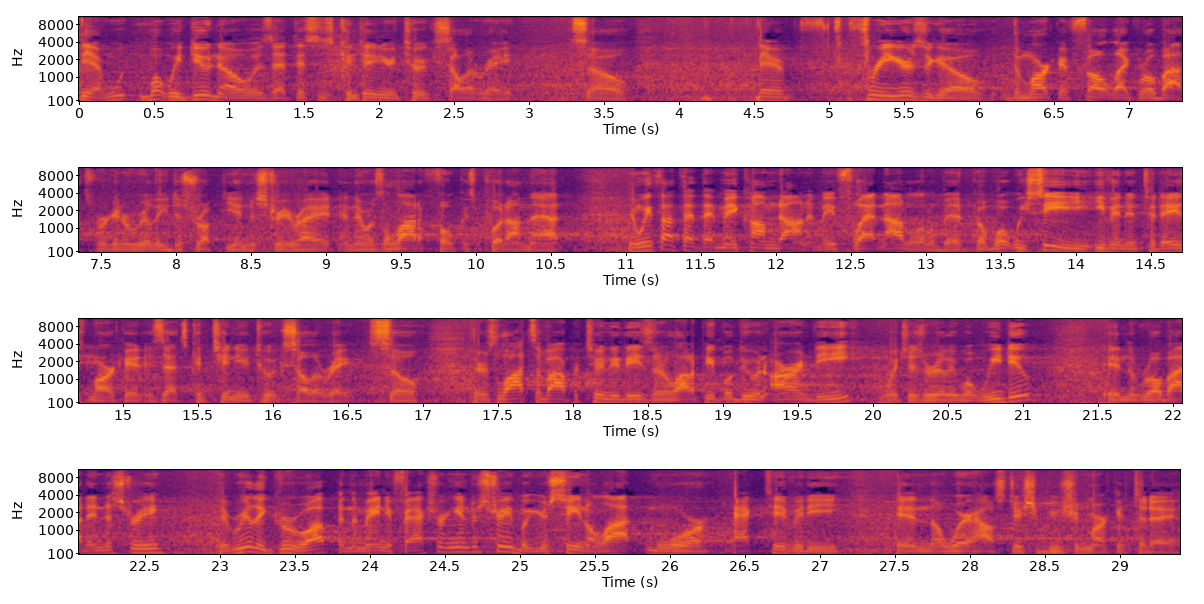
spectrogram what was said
Yeah, what we do know is that this is continuing to accelerate. So, there, three years ago, the market felt like robots were going to really disrupt the industry, right? And there was a lot of focus put on that. And we thought that that may calm down, it may flatten out a little bit. But what we see, even in today's market, is that's continued to accelerate. So there's lots of opportunities. There are a lot of people doing R&D, which is really what we do in the robot industry. It really grew up in the manufacturing industry, but you're seeing a lot more activity in the warehouse distribution market today.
